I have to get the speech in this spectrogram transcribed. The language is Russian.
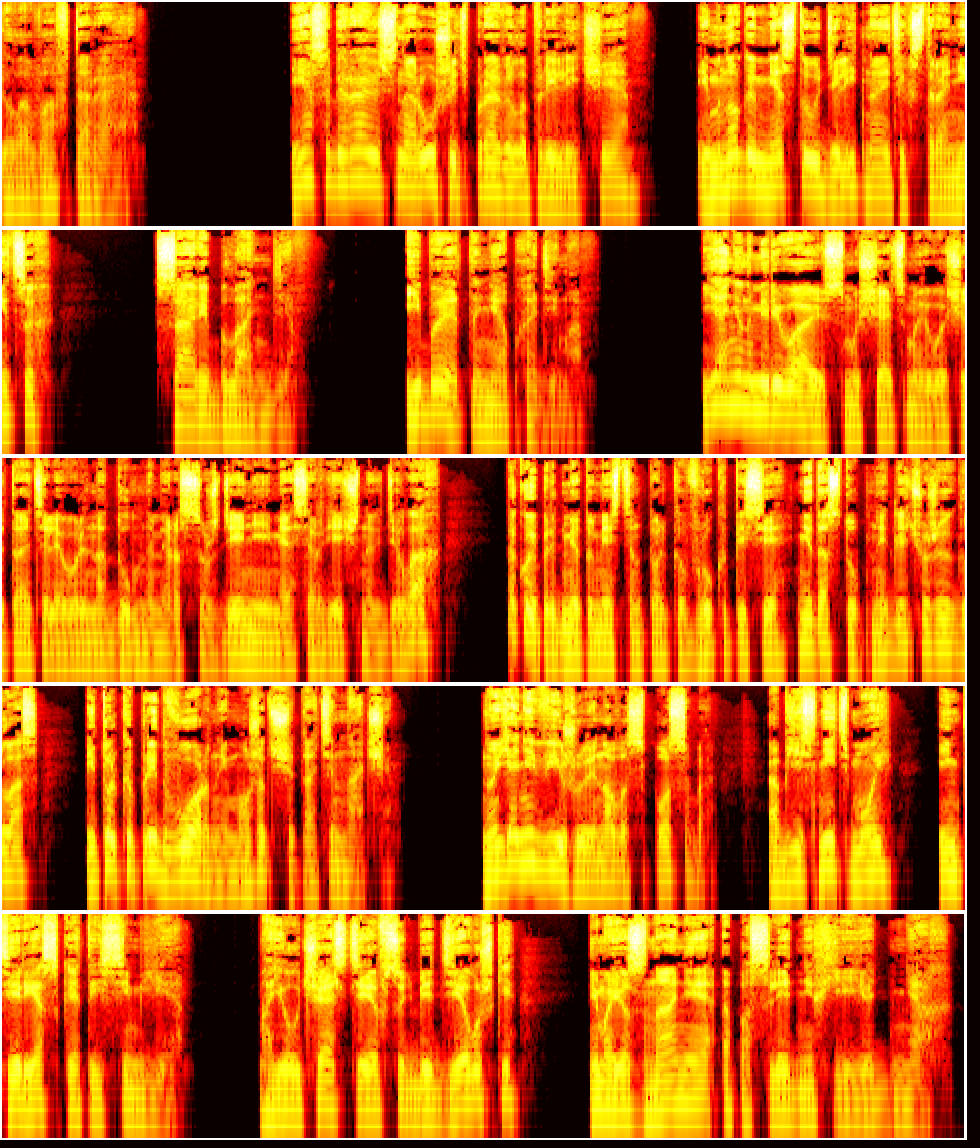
Глава вторая. Я собираюсь нарушить правила приличия и много места уделить на этих страницах Саре Бланди, ибо это необходимо. Я не намереваюсь смущать моего читателя вольнодумными рассуждениями о сердечных делах, такой предмет уместен только в рукописи, недоступной для чужих глаз, и только придворный может считать иначе. Но я не вижу иного способа объяснить мой интерес к этой семье, мое участие в судьбе девушки и мое знание о последних ее днях.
